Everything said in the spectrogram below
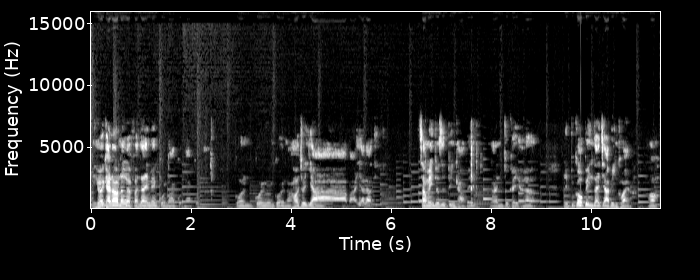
你会看到那个粉在里面滚啊滚啊滚啊滚滚滚滚，然后就压把它压到底，上面就是冰咖啡，那你就可以喝了。你不够冰再加冰块嘛，啊、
